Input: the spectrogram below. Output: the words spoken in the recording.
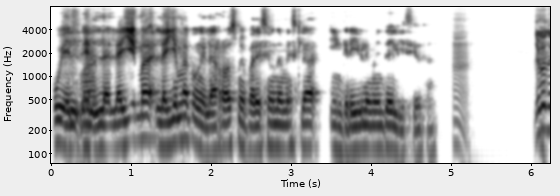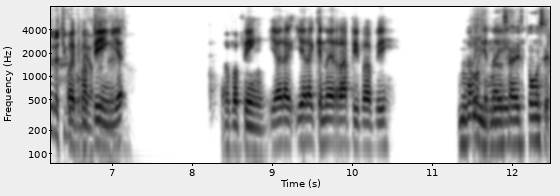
Uy, la, yema, la yema con el arroz me parece una mezcla increíblemente deliciosa. Mm. Yo cuando era chico Oye, papín, ya... Oye, papín, ¿y ahora, y ahora que no hay Rappi, papi. No, ¿sabes cómo se.?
